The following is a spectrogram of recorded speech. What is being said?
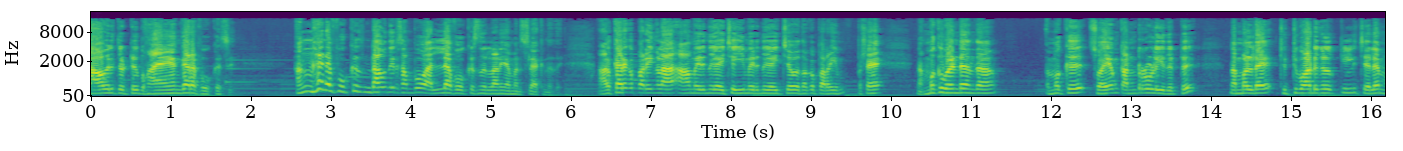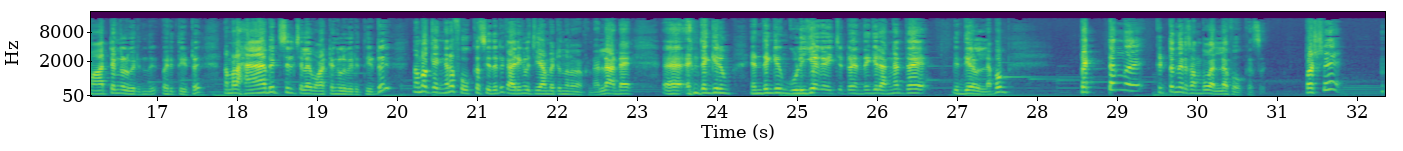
രാവിലെ തൊട്ട് ഭയങ്കര ഫോക്കസ് അങ്ങനെ ഫോക്കസ് ഉണ്ടാവുന്ന ഒരു സംഭവം അല്ല ഫോക്കസ് എന്നുള്ളതാണ് ഞാൻ മനസ്സിലാക്കുന്നത്. ആൾക്കാരൊക്കെ പറയും നിങ്ങൾ ആ മരുന്ന് കഴിച്ചോ ഈ മരുന്ന് കഴിച്ചോ എന്നൊക്കെ പറയും. പക്ഷേ നമുക്ക് വേണ്ടത് എന്താ? നമുക്ക് സ്വയം കൺട്രോൾ ചെയ്തിട്ട് നമ്മളുടെ ചുറ്റുപാടുകൾക്ക് ചില മാറ്റങ്ങൾ വരുന്ന വരുത്തിയിട്ട് നമ്മളെ ഹാബിറ്റ്സിൽ ചില മാറ്റങ്ങൾ വരുത്തിയിട്ട് നമുക്ക് എങ്ങനെ ഫോക്കസ് ചെയ്തിട്ട് കാര്യങ്ങൾ ചെയ്യാൻ പറ്റുന്നുള്ളത് നോക്കണ്ട. അല്ലാണ്ട് എന്തെങ്കിലും എന്തെങ്കിലും ഗുളിക കഴിച്ചിട്ടോ എന്തെങ്കിലും അങ്ങനത്തെ വിദ്യകളല്ല. അപ്പം പെട്ടെന്ന് കിട്ടുന്നൊരു സംഭവമല്ല ഫോക്കസ് പക്ഷേ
